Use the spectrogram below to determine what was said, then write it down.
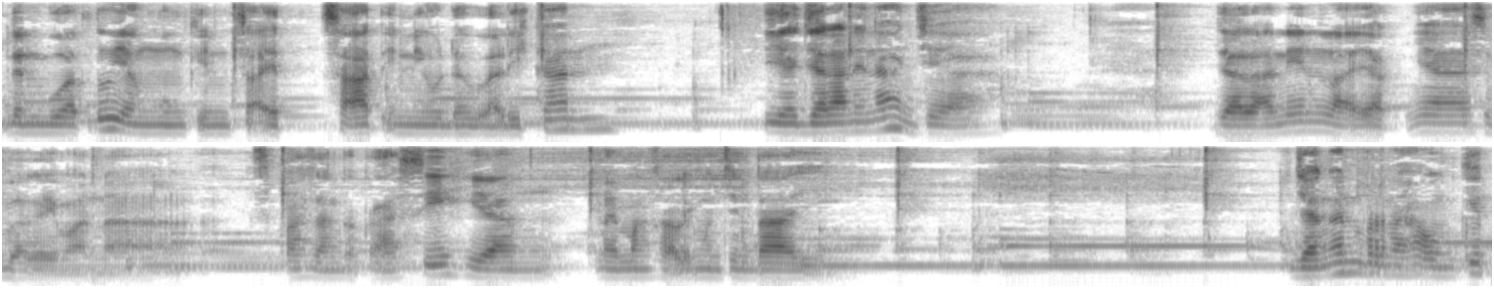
Dan buat lu yang mungkin saat saat ini udah balikan ya jalanin aja. Jalanin layaknya sebagaimana sepasang kekasih yang memang saling mencintai jangan pernah ungkit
